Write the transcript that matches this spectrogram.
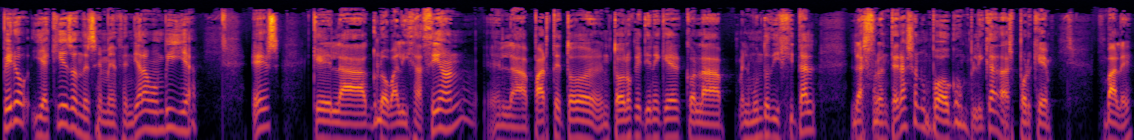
Pero, y aquí es donde se me encendía la bombilla, es que la globalización, en la parte todo, en todo lo que tiene que ver con el mundo digital, las fronteras son un poco complicadas, porque, vale,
